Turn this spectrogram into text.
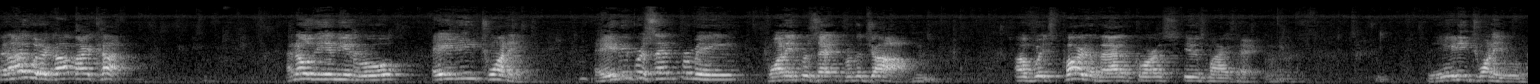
and I would have got my cut. I know the Indian rule 80 20. 80% for me, 20% for the job. Of which part of that, of course, is my pay. The 80 20 rule.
